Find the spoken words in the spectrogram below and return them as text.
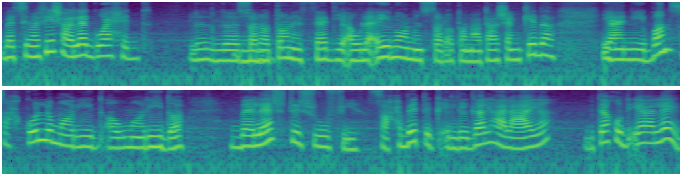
بس ما فيش علاج واحد للسرطان الثدي أو لأي نوع من السرطانات. عشان كده يعني بنصح كل مريض أو مريضة بلاش تشوفي صاحبتك اللي جالها العيا بتاخد إيه علاج.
